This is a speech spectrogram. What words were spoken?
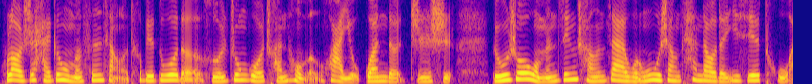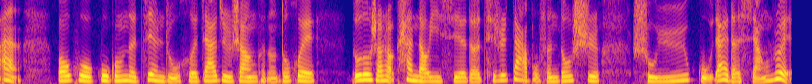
胡老师还跟我们分享了特别多的和中国传统文化有关的知识。比如说，我们经常在文物上看到的一些图案，包括故宫的建筑和家具上，可能都会多多少少看到一些的。其实大部分都是属于古代的祥瑞。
